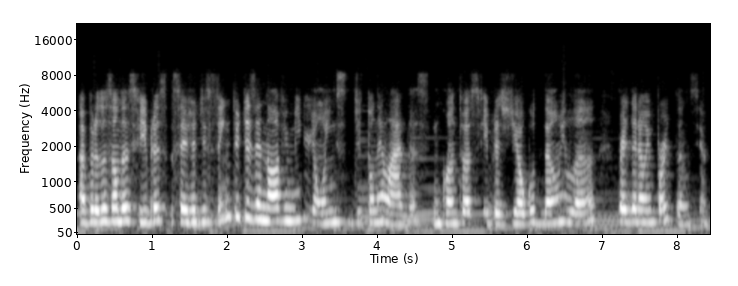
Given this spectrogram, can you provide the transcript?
a produção das fibras seja de 119 milhões de toneladas, enquanto as fibras de algodão e lã perderão importância.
